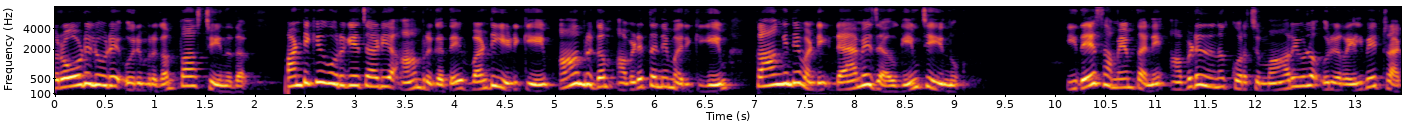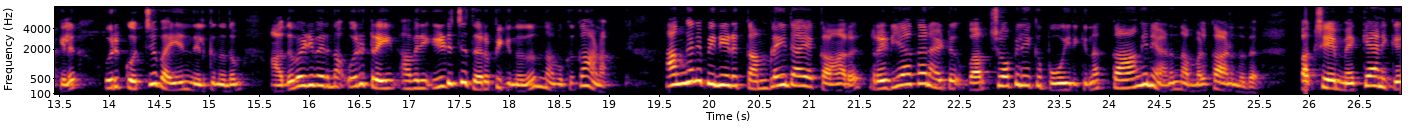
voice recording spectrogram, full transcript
റോഡിലൂടെ ഒരു മൃഗം പാസ് ചെയ്യുന്നത്. വണ്ടിക്ക് കുറുകെ ചാടിയ ആ മൃഗത്തെ വണ്ടി ഇടിക്കുകയും ആ മൃഗം അവിടെ തന്നെ മരിക്കുകയും കാങ്ങിന്റെ വണ്ടി ഡാമേജ് ആവുകയും ചെയ്യുന്നു. ഇതേ സമയം തന്നെ അവിടെ നിന്ന് കുറച്ച് മാറിയുള്ള ഒരു റെയിൽവേ ട്രാക്കിൽ ഒരു കൊച്ചു പയ്യൻ നിൽക്കുന്നതും അതുവഴി വരുന്ന ഒരു ട്രെയിൻ അവനെ ഇടിച്ചു തെറിപ്പിക്കുന്നതും നമുക്ക് കാണാം. അങ്ങനെ പിന്നീട് കംപ്ലൈന്റ് ആയ കാറ് റെഡിയാക്കാനായിട്ട് വർക്ക്ഷോപ്പിലേക്ക് പോയിരിക്കുന്ന കാങ്ങിനെയാണ് നമ്മൾ കാണുന്നത്. പക്ഷേ മെക്കാനിക്ക്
